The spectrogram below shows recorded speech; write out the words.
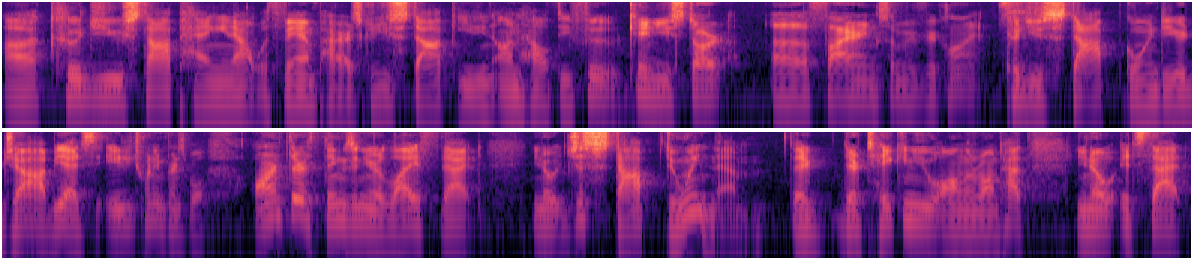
Uh, could you stop hanging out with vampires? Could you stop eating unhealthy food? Can you start firing some of your clients? Could you stop going to your job? Yeah, it's the 80 20 principle. Aren't there things in your life that, you know, just stop doing them? They're, they're taking you on the wrong path. You know, it's that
